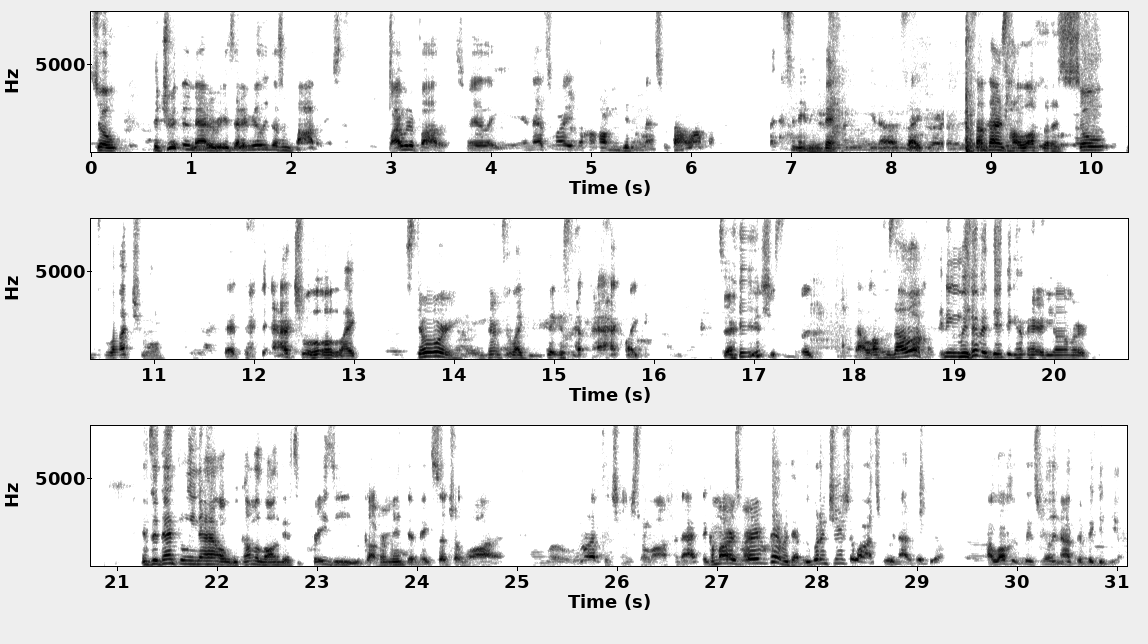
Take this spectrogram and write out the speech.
So the truth of the matter is that it really doesn't bother us. Why would it bother us? And that's why the Chachamim didn't mess with the halacha. Fascinating thing, you know. It's like sometimes halacha is so intellectual that, the actual like story in terms of like you take a step back, like it's very interesting. But halacha is halacha. Meaning we have a din to get married Yom Revi. Incidentally, now we come along. There's a crazy government that makes such a law. Well, we don't have to change the law for that. The Gemara is very okay with that. We wouldn't change the law. It's really not a big deal. Halachically, it's really not that big a deal.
